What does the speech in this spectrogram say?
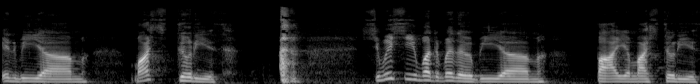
it'll be, um, March 30th. so we see what the weather will be, um, by my studies.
